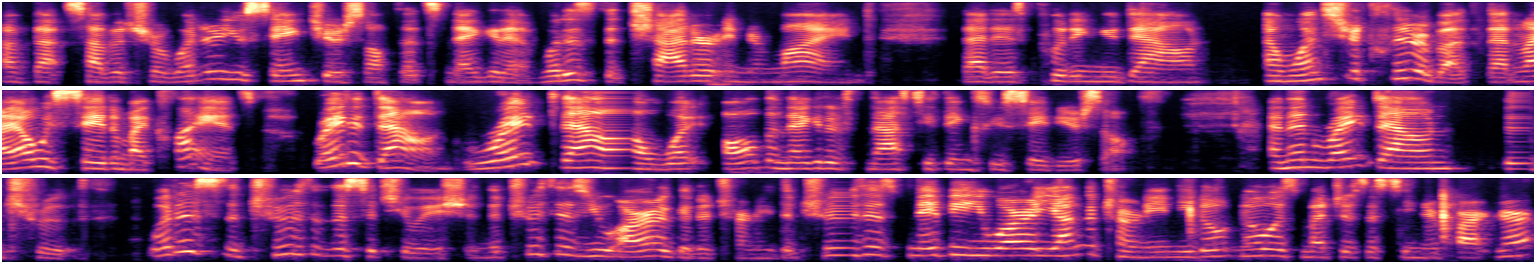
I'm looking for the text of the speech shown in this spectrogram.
of that saboteur? What are you saying to yourself that's negative? What is the chatter in your mind that is putting you down? And once you're clear about that, and I always say to my clients, write it down. Write down what all the negative, nasty things you say to yourself. And then write down the truth what is the truth of the situation? The truth is you are a good attorney. The truth is maybe you are a young attorney and you don't know as much as a senior partner,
